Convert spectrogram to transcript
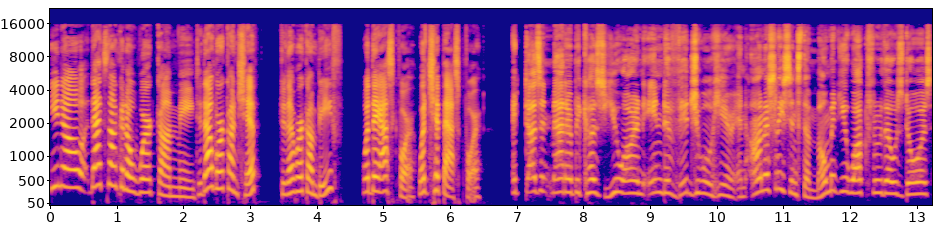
You know, that's not going to work on me. Did that work on Chip? Did that work on Beef? What'd they ask for? What'd Chip ask for? It doesn't matter because you are an individual here. And honestly, since the moment you walked through those doors,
